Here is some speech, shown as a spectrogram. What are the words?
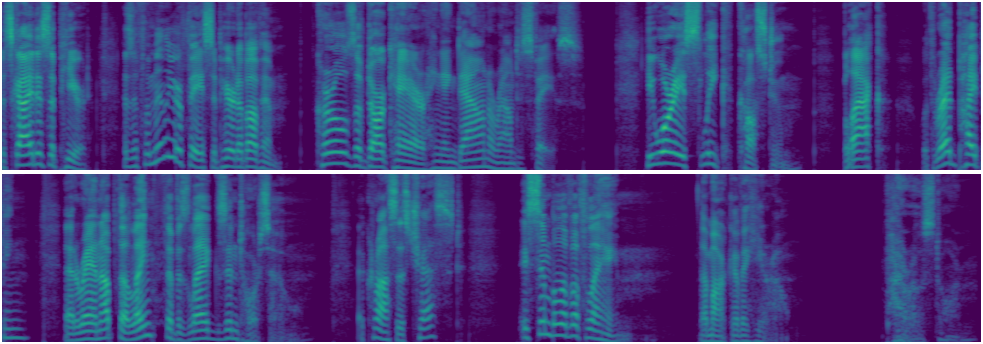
the sky disappeared as a familiar face appeared above him, curls of dark hair hanging down around his face. He wore a sleek costume, black, with red piping that ran up the length of his legs and torso. Across his chest, a symbol of a flame, the mark of a hero. Pyrostorm.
